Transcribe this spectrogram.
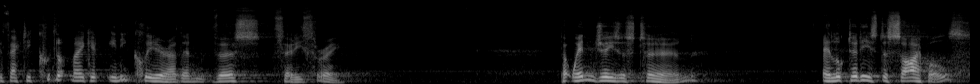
In fact, he could not make it any clearer than verse 33. But when Jesus turned and looked at his disciples,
